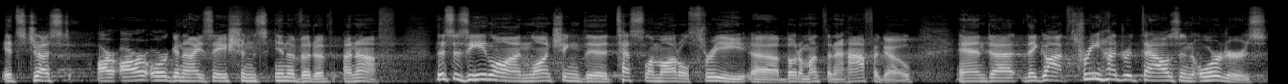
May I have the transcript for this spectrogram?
It's just, are our organizations innovative enough? This is Elon launching the Tesla Model 3 uh, about a month and a half ago. And uh, they got 300,000 orders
